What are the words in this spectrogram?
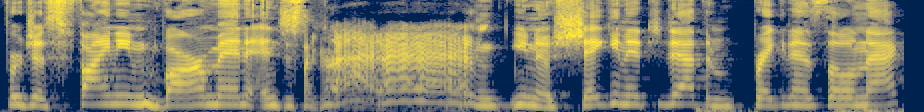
for just finding varmint and just like, you know, shaking it to death and breaking its little neck.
